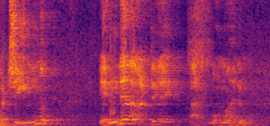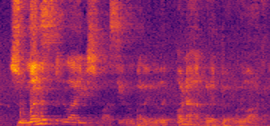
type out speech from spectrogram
പക്ഷെ ഇന്നും എന്റെ നാട്ടിലെ കർമ്മമാരും സുമനസ്സുകളായ വിശ്വാസികൾ പറയുന്നത് അവൻ ആങ്ങളെ പെങ്ങളുമാണ്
